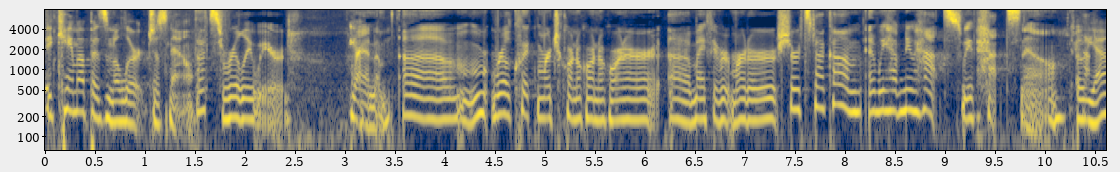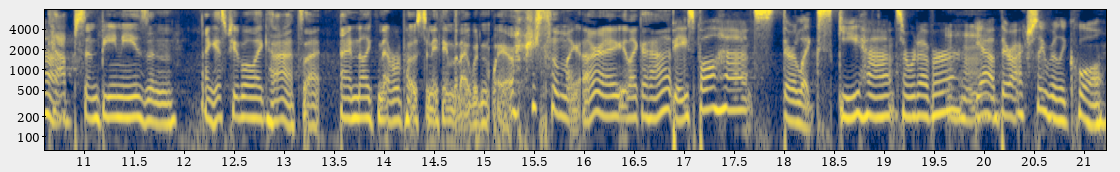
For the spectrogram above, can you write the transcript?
it came up as an alert just now. That's really weird. Random. Um, real quick, merch corner, corner, corner. Uh, my favorite murder shirts.com. And we have new hats. We have hats now. Oh, yeah. Caps and beanies. And I guess people like hats. I, I like never post anything that I wouldn't wear. so I'm like, all right, you like a hat? Baseball hats. They're like ski hats or whatever. Yeah, they're actually really cool.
